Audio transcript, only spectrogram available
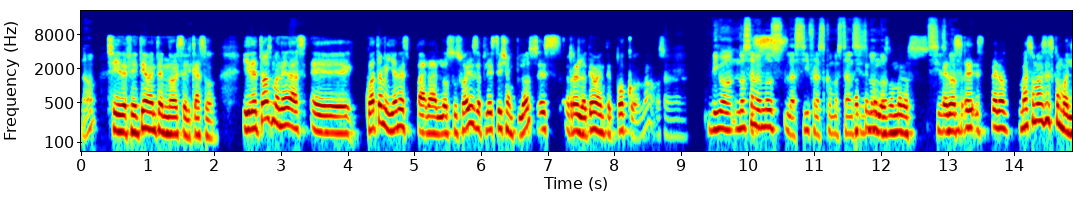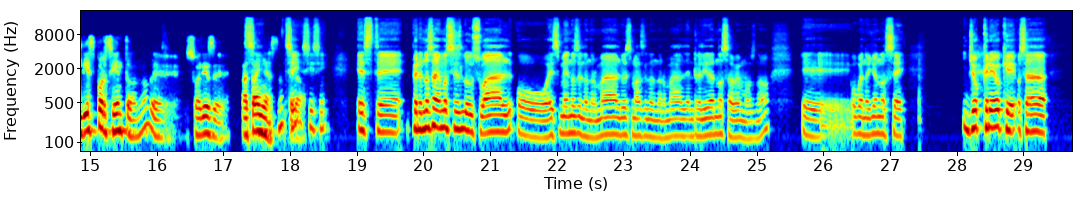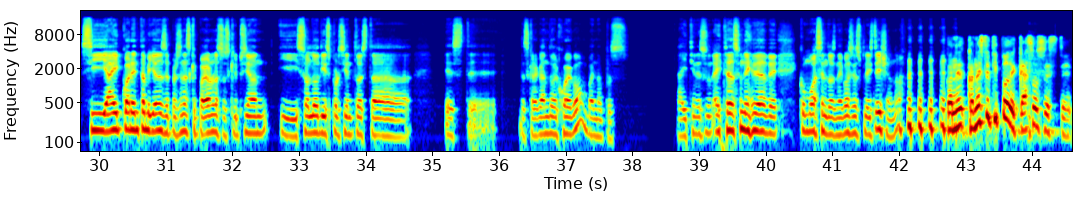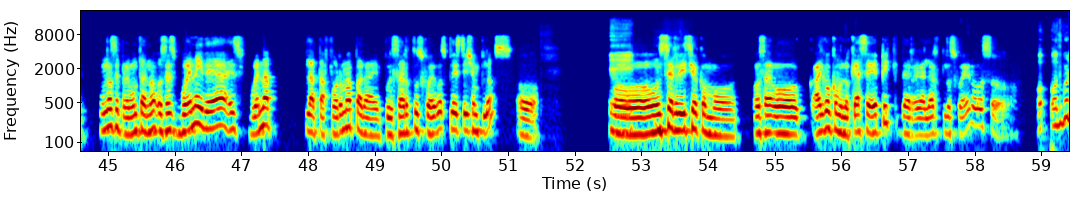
¿no? Sí, definitivamente no es el caso. Y de todas maneras, eh, 4 millones para los usuarios de PlayStation Plus es relativamente poco, ¿no? O sea. Digo, no sabemos las cifras, cómo están. si los números. pero, más o menos es como el 10%, ¿no? De usuarios de patañas, ¿no? Sí, sí, sí. Este, pero no sabemos si es lo usual o es menos de lo normal o es más de lo normal. En realidad no sabemos, ¿no? Eh, o bueno, yo no sé. Yo creo que, o sea, si hay 40 millones de personas que pagaron la suscripción y solo 10% está este, descargando el juego, bueno, pues ahí, tienes ahí te das una idea de cómo hacen los negocios PlayStation, ¿no? E, con, este tipo de casos, este, uno se pregunta, ¿no? O sea, ¿es buena idea, es buena plataforma para impulsar tus juegos PlayStation Plus? ¿O, o eh, un servicio como, o sea, o algo como lo que hace Epic de regalar los juegos? O...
